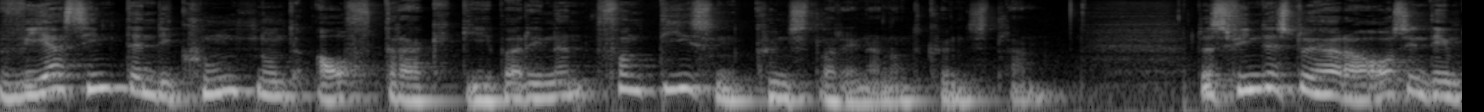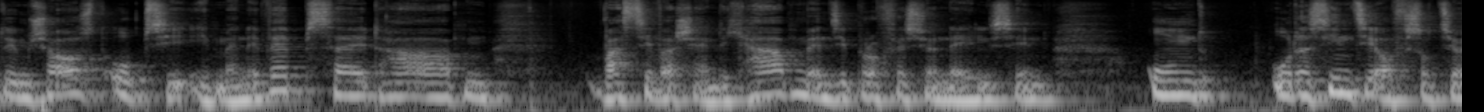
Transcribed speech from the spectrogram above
wer sind denn die Kunden und Auftraggeberinnen von diesen Künstlerinnen und Künstlern? Das findest du heraus, indem du eben schaust, ob sie eben eine Website haben, was sie wahrscheinlich haben, wenn sie professionell sind und oder sind sie auf Sozi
